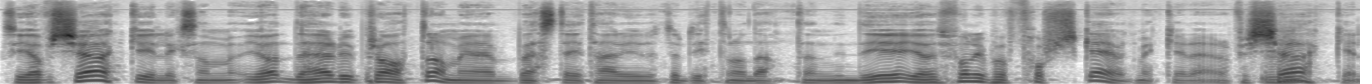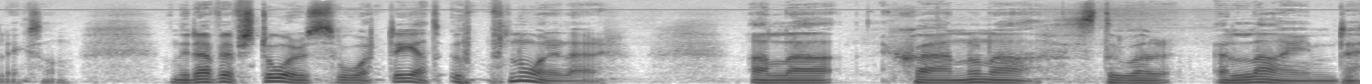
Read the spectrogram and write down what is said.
Så jag försöker ju liksom, jag, det här du pratar om är bästa gitarrljudet och ditten och datten. Det, jag håller på att forska jävligt mycket där och försöker liksom. Och det är därför jag förstår hur svårt det är att uppnå det där. Alla stjärnorna står aligned.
